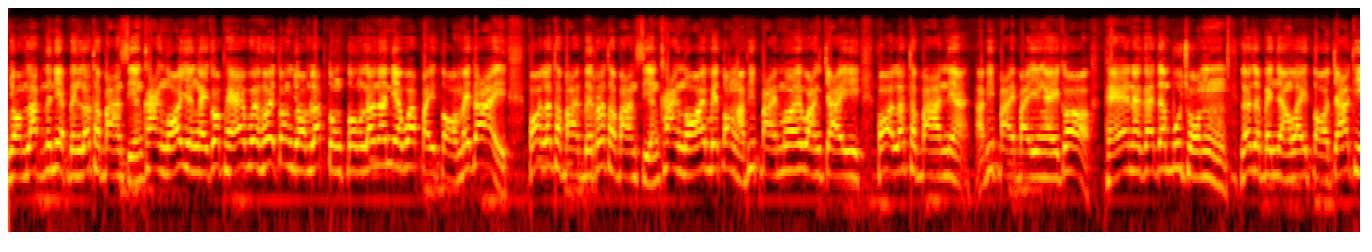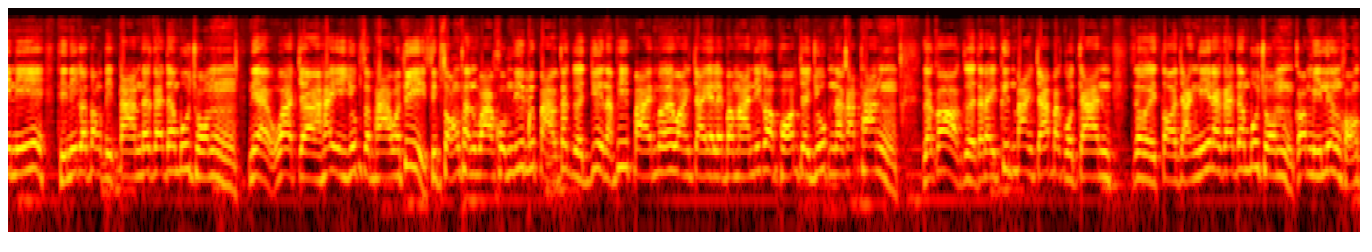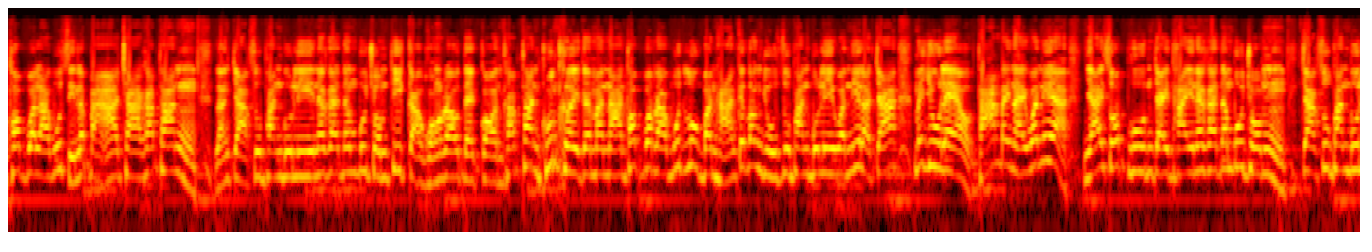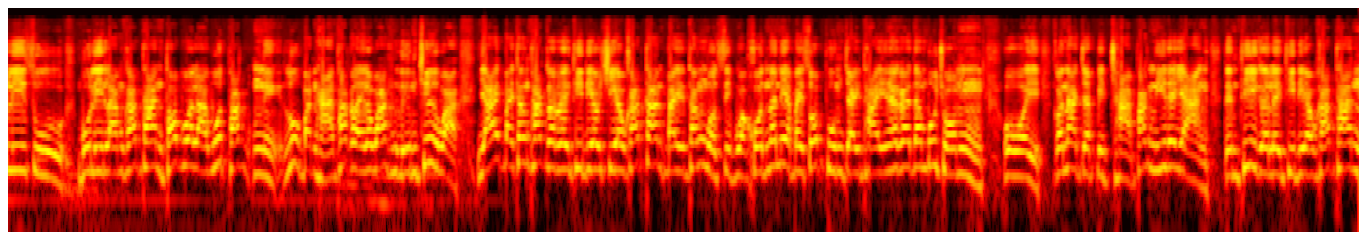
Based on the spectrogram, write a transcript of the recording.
ยอมรับนะเนี่ยเป็นรัฐบาลเสียงข้างน้อยยังไงก็แพ้เว้ยเฮ้ยต้องยอมรับตรงๆ แล้วนะเนี่ยว่าไปต่อไม่ได้เพราะรัฐบาลเป็นรัฐบาลเสียงข้างน้อยไม่ต้องอภิปรายไม่ไว้วางใจ เพราะรัฐบาลเนี่ยอภิปรายไปยังไงก็แพ้นะครับท่านผู้ชม แล้วจะเป็นอย่างไรต่อจ้าทีนี้ ทีนี้ก็ต้องติดตามนะครับท่านผู้ชมเนี่ยว่าจะให้ยุบสภาวันที่ 12 ธันวาคมนี้หรือเปล่าถ้าเกิดยื่นอภิปรายไม่ไว้วางใจอะไรประมาณนี้ก็พร้อมจะยุบนะครับท่าน แล้วก็เกิดอะไรขึ้นบ้างจ้าปรากฏการณ์โดยต่อจากนี้นะครับท่านผู้ชมก็มีเรื่องของท็อปวราวุฒิศิลปะอาชาครับท่าน หลังจากสุพรรณบุรีนะครับท่านผู้ชมที่เก่าของเราแต่ก่อนครับท่านคุ้นเคยกันมานานท็อปวราวุฒิลูกบรรหารก็ต้องอยู่สุุพรรณบุรีวันนี้ล่ะจ้าไม่อยู่แล้ว ถามไปไหนวะเนี่ยย้ายซบภูมิใจไทยนะครับท่านผู้ชม จากสุพรรณบุรีสู่บุรีรัมย์ครับท่านท็อปวราวุฒิพักนี่ลูกปัญหาพักอะไรแล้ววะลืมชื่อว่ะย้ายไปทั้งพักกันเลยทีเดียวเชียวครับ ท่านไปทั้งหมด 10กว่าคนนะเนี่ยไปซบภูมิใจไทยนะครับท่านผู้ชม โอ้ย ก็น่าจะปิดฉากพักนี้ได้อย่าง เต็มที่กันเลยทีเดียวครับท่าน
